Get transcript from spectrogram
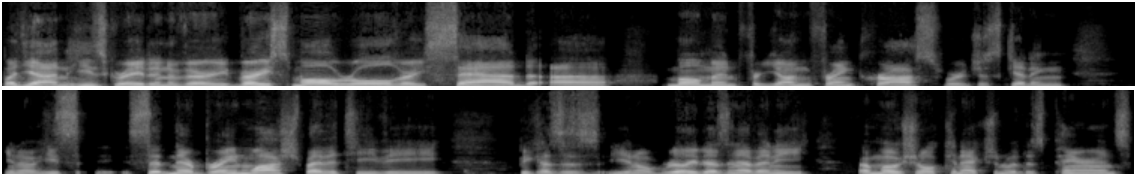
but yeah, and he's great in a very very small role, very sad uh, moment for young Frank Cross. We're just getting, you know, he's sitting there brainwashed by the TV because his, you know, really doesn't have any emotional connection with his parents.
